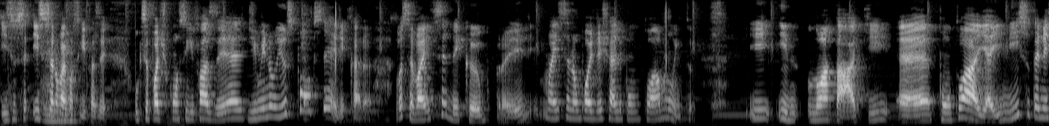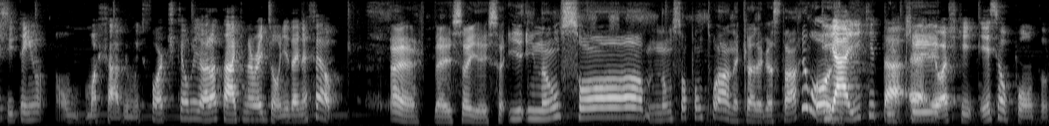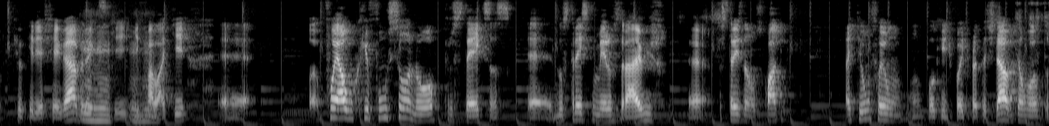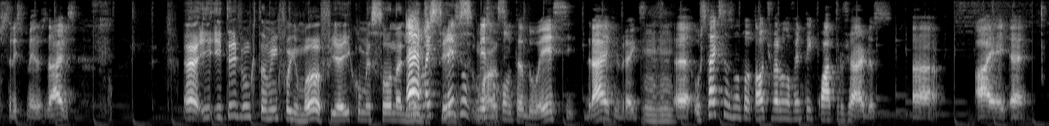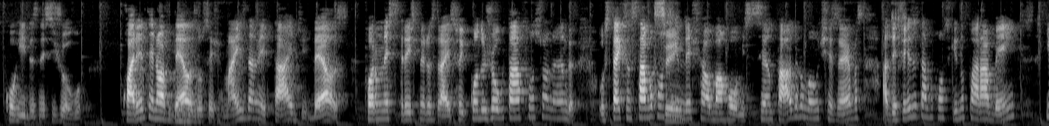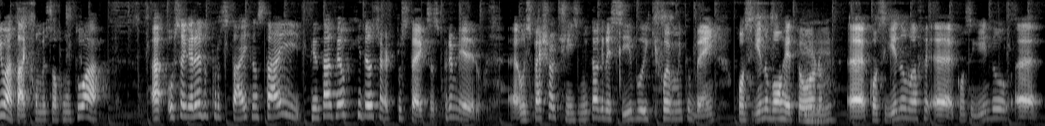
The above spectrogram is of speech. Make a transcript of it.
Isso, isso uhum. você não vai uhum. conseguir fazer. O que você pode conseguir fazer é diminuir os pontos dele, cara. Você vai ceder campo para ele, mas você não pode deixar ele pontuar muito. E, e, no ataque é pontuar. E aí nisso o Tennessee tem uma chave muito forte que é o melhor ataque na red zone da NFL. É, é isso aí, é isso aí. E, e, não só não só pontuar, né, cara? É gastar relógio. E aí que tá. Porque... É, eu acho que esse é o ponto que eu queria chegar, Brex, uhum, e, uhum. e, falar aqui. É, foi algo que funcionou pros Texans é, nos três primeiros drives. É, os três não, os quatro. Aqui um foi um, um pouquinho de point pra touchdown, então os três primeiros drives é, e, e, teve um que também foi o Muff, e aí começou na linha é, mas de 6. Mesmo, mas... mesmo contando esse drive, Bregs, uhum. uh, os Texans no total tiveram 94 jardas uh, corridas nesse jogo. 49 uhum. delas, ou seja, mais da metade delas, foram nesses três primeiros drives. Foi quando o jogo tava funcionando. Os Texans estavam conseguindo Sim. deixar o Mahomes sentado no banco de reservas, a defesa estava conseguindo parar bem e o ataque começou a pontuar. Ah, o segredo para os Titans está aí. Tentar ver o que deu certo para os Texans. Primeiro, é, um special teams muito agressivo e que foi muito bem, conseguindo um bom retorno, uhum. é, conseguindo, uma, é, conseguindo é,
